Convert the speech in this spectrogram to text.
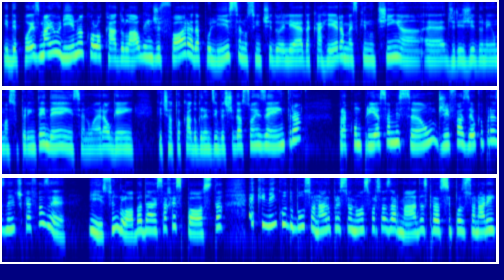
E depois Maiorino é colocado lá, alguém de fora da polícia, no sentido ele é da carreira, mas que não tinha é, dirigido nenhuma superintendência, não era alguém que tinha tocado grandes investigações, entra para cumprir essa missão de fazer o que o presidente quer fazer. E isso engloba dar essa resposta. É que nem quando o Bolsonaro pressionou as Forças Armadas para se posicionarem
